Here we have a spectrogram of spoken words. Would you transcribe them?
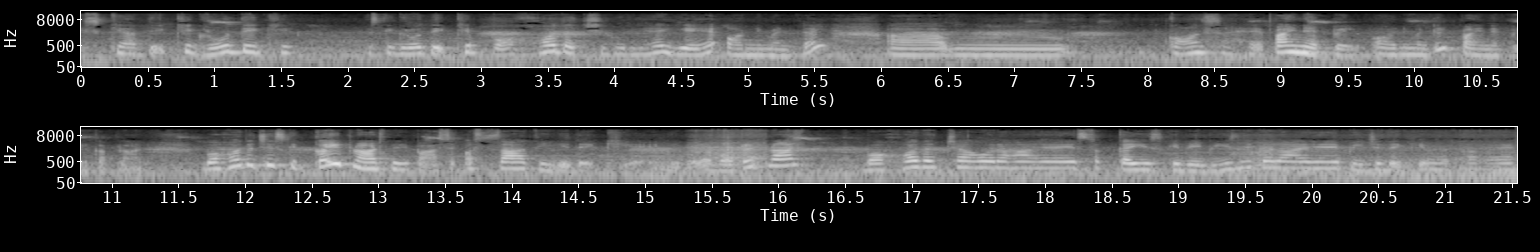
इसकी आप देखिए ग्रोथ देखिए। इसकी ग्रोथ देखिए, बहुत अच्छी हो रही है। ये है ऑर्नामेंटल कौन सा है? पाइन एप्पल ऑर्नामेंटल पाइन एप्पल का प्लांट बहुत अच्छे इसके कई प्लांट्स मेरे पास है। और साथ ही ये देखिए, ये मेरा वाटर प्लांट बहुत अच्छा हो रहा है। इस सब कई इसके बेबीज निकल आए हैं, पीछे देखिए रखा है,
